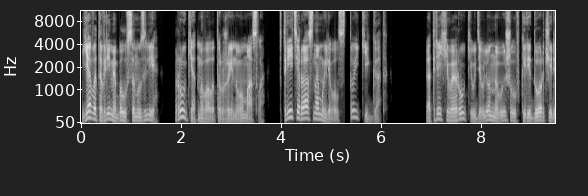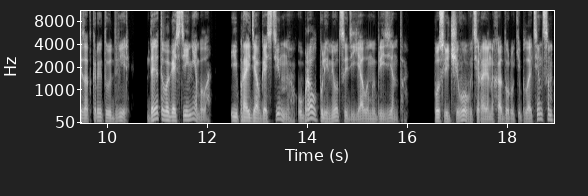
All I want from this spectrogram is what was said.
Я в это время был в санузле, руки отмывал от оружейного масла. В третий раз намыливал, стойкий гад. Отряхивая руки, удивленно вышел в коридор через открытую дверь. До этого гостей не было. И, пройдя в гостиную, убрал пулемет с одеялом и брезентом. После чего, вытирая на ходу руки полотенцем,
